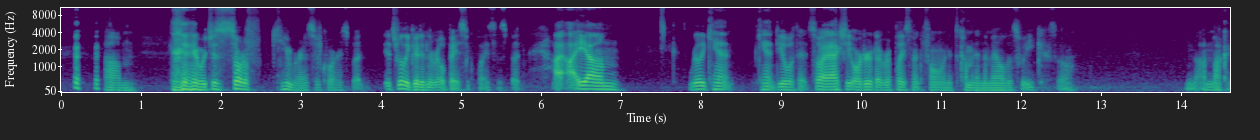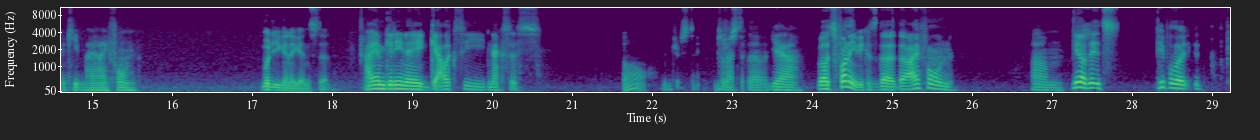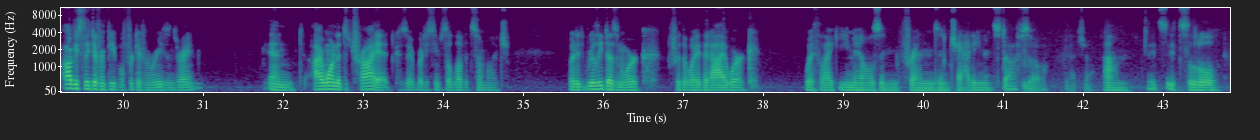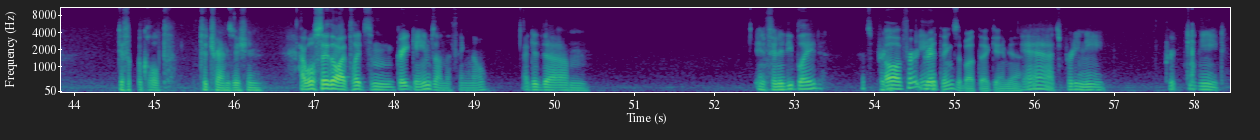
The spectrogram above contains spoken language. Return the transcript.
um, which is sort of humorous, of course, but it's really good in the real basic places. But I, I um, really can't can't deal with it. So I actually ordered a replacement phone. It's coming in the mail this week. So I'm not going to keep my iPhone. what are you going to get instead? I am getting a Galaxy Nexus. Oh, interesting. So that's the yeah. Well, it's funny because the the iPhone, um, you know, it's people are it, obviously different people for different reasons, right? And I wanted to try it because everybody seems to love it so much, but it really doesn't work for the way that I work with like emails and friends and chatting and stuff. So Gotcha. um, it's it's a little difficult to transition. I will say though, I played some great games on the thing though. I did the um, Infinity Blade. That's pretty. Oh, I've heard game. great things about that game. Yeah. Yeah, it's pretty neat. Pretty neat.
